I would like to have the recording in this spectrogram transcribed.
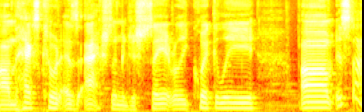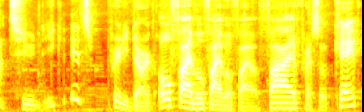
Um, the hex code as actually, let me just say it really quickly. Um, it's not too, it's pretty dark. 05050505, press OK.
